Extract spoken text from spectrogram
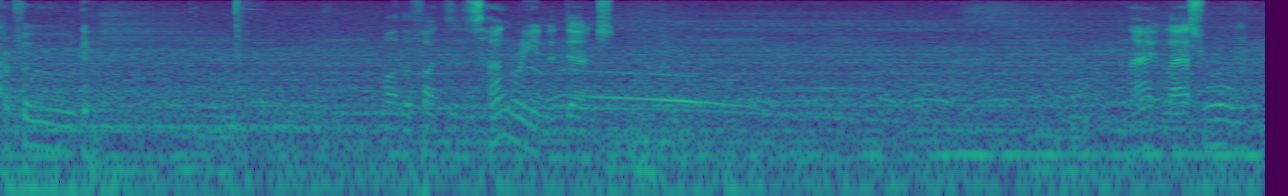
Lot of food. Motherfuckers is hungry in the dungeon. Alright, last room.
